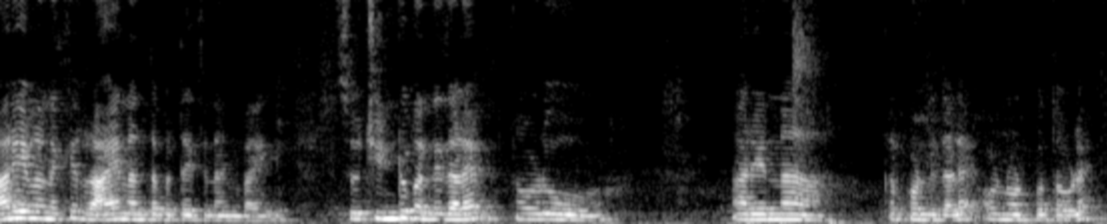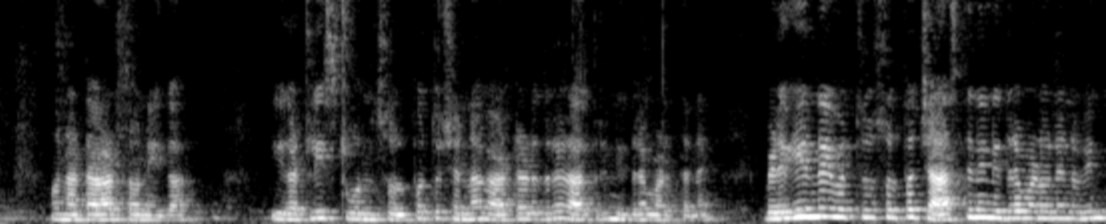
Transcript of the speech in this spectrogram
ಆರ್ಯನ್ ಅನ್ನೋಕ್ಕೆ ರಾಯನ್ ಅಂತ ಬರ್ತೈತೆ ನನ್ನ ಬಾಯಿಗೆ. ಸೊ ಚಿಂಟು ಬಂದಿದ್ದಾಳೆ. ಅವಳು ಆರ್ಯನ್ನ ಕರ್ಕೊಂಡಿದ್ದಾಳೆ. ಅವಳು ನೋಡ್ಕೋತವಳೆ. ಅವ್ನು ಆಟ ಆಡ್ತವನೆ ಈಗ ಅಟ್ಲೀಸ್ಟ್ ಒಂದು ಸ್ವಲ್ಪ ಹೊತ್ತು ಚೆನ್ನಾಗಿ ಆಟ ಆಡಿದ್ರೆ ರಾತ್ರಿ ನಿದ್ರೆ ಮಾಡ್ತಾನೆ. ಬೆಳಗ್ಗೆಯಿಂದ ಇವತ್ತು ಸ್ವಲ್ಪ ಜಾಸ್ತಿನೇ ನಿದ್ರೆ ಮಾಡೋನೆ ನವೀನ್?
